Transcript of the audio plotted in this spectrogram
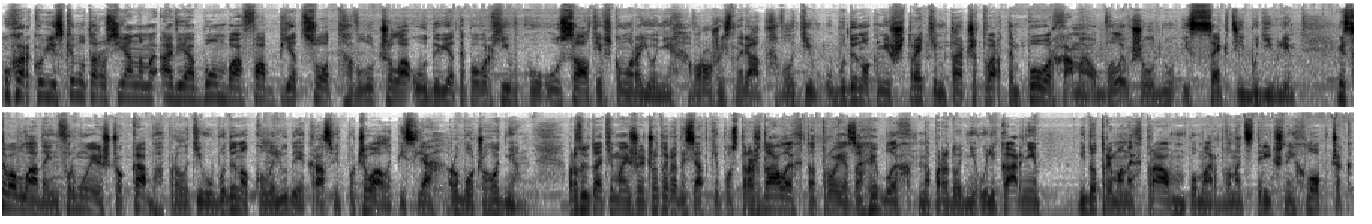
У Харкові скинута росіянами авіабомба ФАБ 500 влучила у дев'ятиповерхівку у Салтівському районі. Ворожий снаряд влетів у будинок між третім та четвертим поверхами, обваливши одну із секцій будівлі. Місцева влада інформує, що каб прилетів у будинок, коли люди якраз відпочивали після робочого дня. В результаті майже чотири десятки постраждалих та троє загиблих напередодні у лікарні. Від отриманих травм помер 12-річний хлопчик.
